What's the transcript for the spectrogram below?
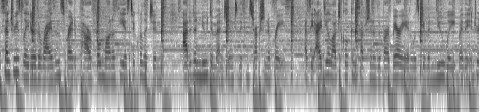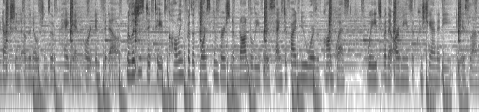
Centuries later, the rise and spread of powerful monotheistic religions added a new dimension to the construction of race, as the ideological conception of the barbarian was given new weight by the introduction of the notions of pagan or infidel. Religious dictates calling for the forced conversion of non believers sanctified new wars of conquest waged by the armies of Christianity and Islam.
